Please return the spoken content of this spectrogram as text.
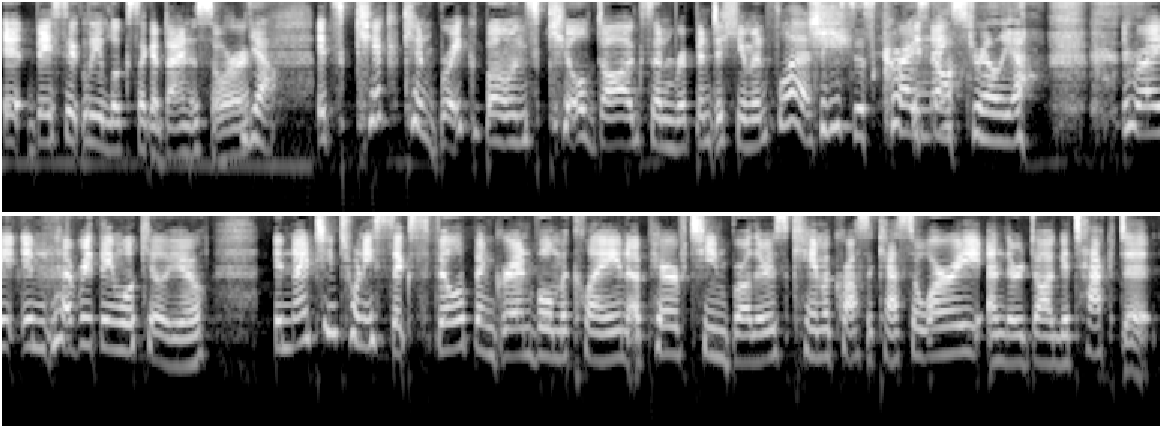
It basically looks like a dinosaur. Yeah. Its kick can break bones, kill dogs, and rip into human flesh. Jesus Christ, Australia. right? And everything will kill you. In 1926, Philip and Granville McLean, a pair of teen brothers, came across a cassowary and their dog attacked it.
